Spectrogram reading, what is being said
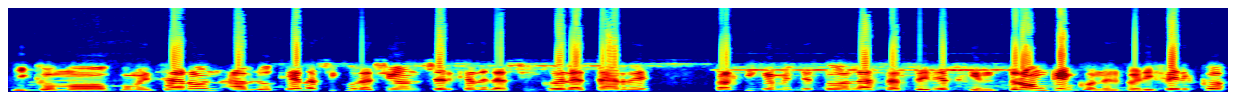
y como comenzaron a bloquear la circulación cerca de las 5 de la tarde, prácticamente todas las arterias que entroncan con el periférico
